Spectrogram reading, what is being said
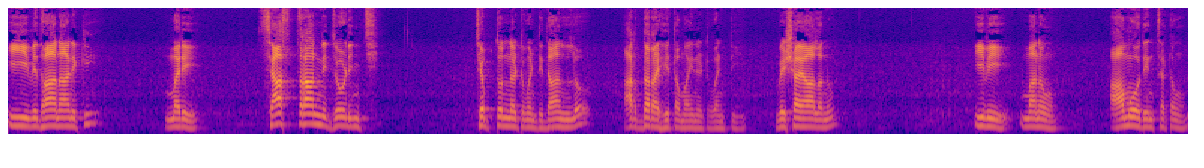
ఈ విధానానికి మరి శాస్త్రాన్ని జోడించి చెప్తున్నటువంటి దానిలో అర్ధరహితమైనటువంటి విషయాలను ఇవి మనం ఆమోదించటం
